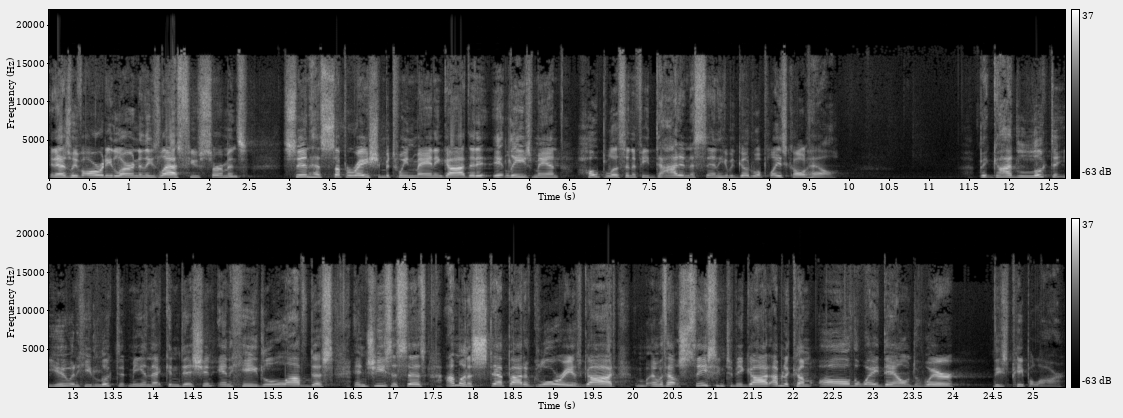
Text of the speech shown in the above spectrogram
And as we've already learned in these last few sermons, sin has separation between man and God, that it, it leaves man hopeless. And if he died in a sin, he would go to a place called hell. But God looked at you and He looked at me in that condition and He loved us. And Jesus says, I'm going to step out of glory as God. And without ceasing to be God, I'm going to come all the way down to where these people are.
